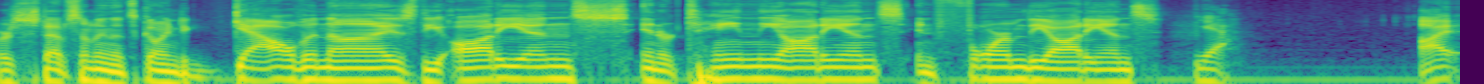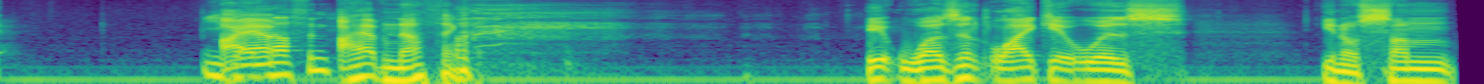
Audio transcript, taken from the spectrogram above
We're supposed to have something that's going to galvanize the audience, entertain the audience, inform the audience. Yeah. I. You got I have, nothing. I have nothing. it wasn't like it was, you know, some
